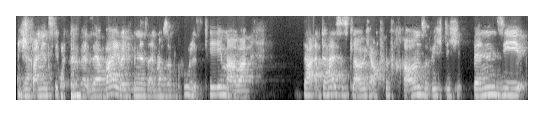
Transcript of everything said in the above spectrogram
ich ja. spanne jetzt die sehr weit, weil ich finde es einfach so ein cooles Thema, aber da, da ist es, glaube ich, auch für Frauen so wichtig, wenn sie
